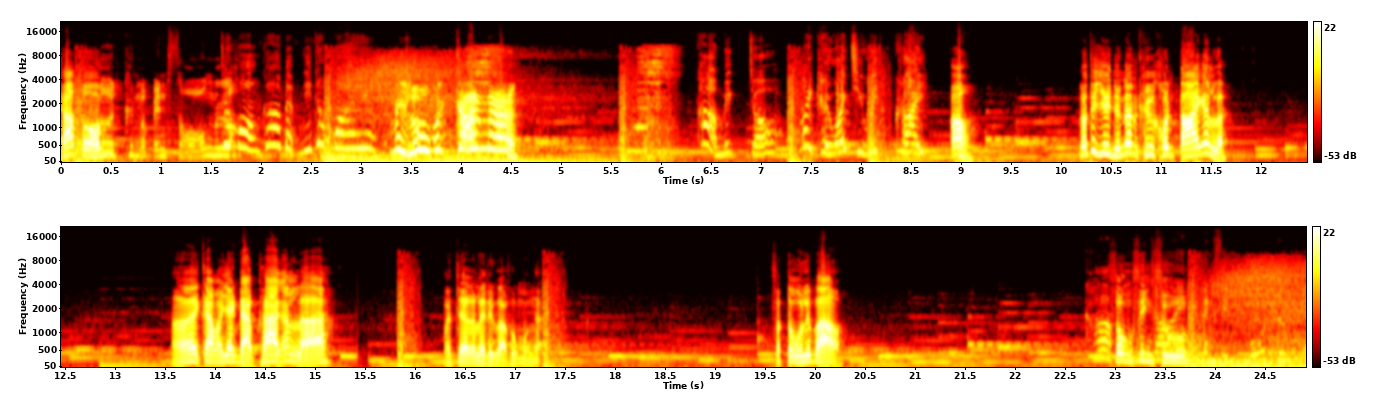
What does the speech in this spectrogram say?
ครับผมเกิดขึ้นมาเป็นสองจะหลักมองข้าแบบนี้ทำไมอะไม่รู้เหมือนกันนะข้ามิกจอไม่เคยไว้ชีวิตใครอ้าวแล้วที่ยืนอยู่นั่นคือคนตายกันเหรอเอ้ยกล้ามาแย่งดาบข้ากันเหรอมาเจอกันเลยดีกว่าพวกมึงอะศัตรูหรือเปล่าข้าส่งซิงซูภูมิใจที่เป็นสิทธิ์บูตึ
